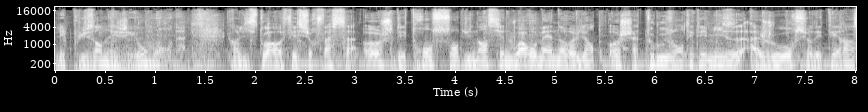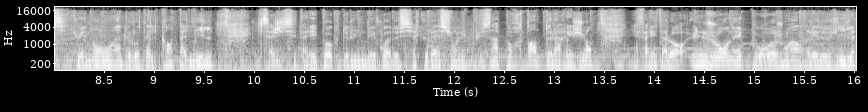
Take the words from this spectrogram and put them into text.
les plus enneigées au monde. Quand l'histoire fait surface à Hoche, des tronçons d'une ancienne voie romaine reliant Hoche à Toulouse ont été mises à jour sur des terrains situés non loin de l'hôtel Campanile. Il s'agissait à l'époque de l'une des voies de circulation les plus importantes de la région. Il fallait alors une journée pour rejoindre les deux villes.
